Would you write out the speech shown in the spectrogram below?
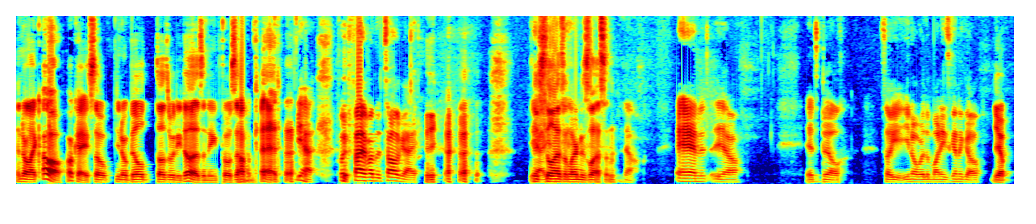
And they're like, "Oh, okay." So you know, Bill does what he does, and he throws down a bet. yeah, put five on the tall guy. yeah. He Yeah, still he- hasn't learned his lesson. No, and you know, it's Bill, so you, you know where the money's gonna go. Yep.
